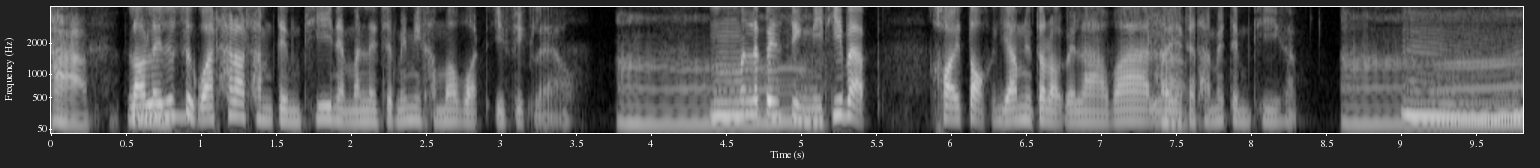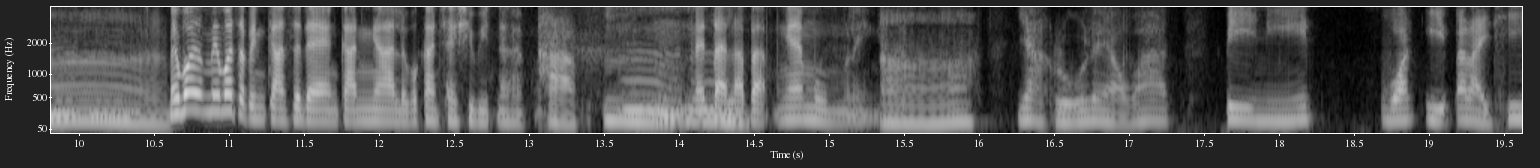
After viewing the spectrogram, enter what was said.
ครับเราเลยรู้สึกว่าถ้าเราทำเต็มที่เนี่ยมันเลยจะไม่มีคำว่า what if อีกแล้วอ่าอืมมันเลยเป็นสิ่งนี้ที่แบบคอยตอกย้ำอยู่ตลอดเวลาว่าครับเราอยากจะทำให้เต็มที่ครับอ่าไม่ว่าไม่ว่าจะเป็นการแสดงการงานหรือว่าการใช้ชีวิตนะครับครับอืมอืมในแต่ละแบบแง่มุมอะไรอย่างเงี้ยอ่าอยากรู้เลยอะว่า ปีนี้ what if อะไรที่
